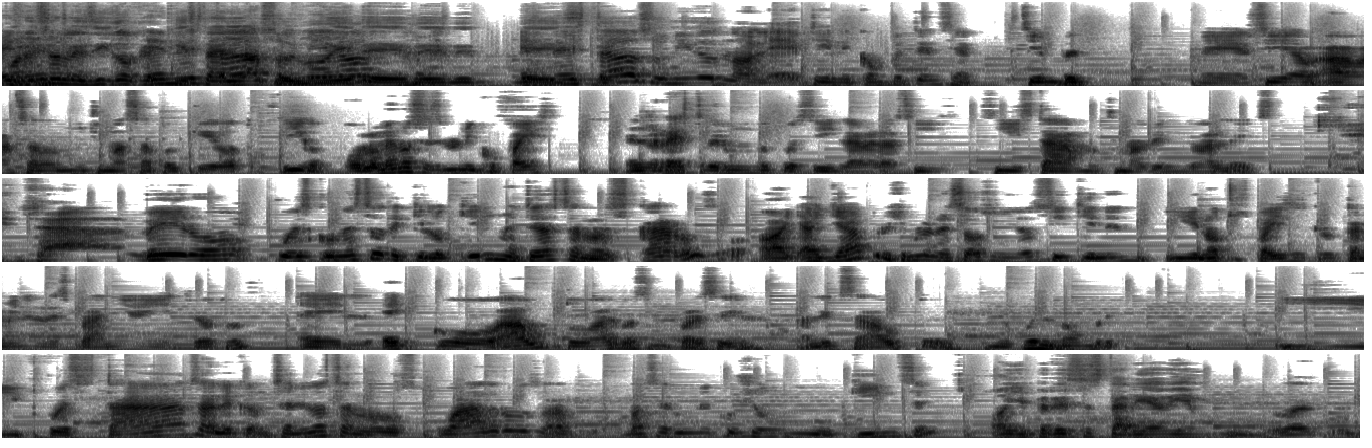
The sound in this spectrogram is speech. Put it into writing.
por eso les digo que aquí está el Apple Boy de En este- Estados Unidos no le tiene competencia. Siempre Eh, sí, ha, avanzado mucho más Apple que otros. Digo, por lo menos es el único país. El resto del mundo, pues sí, la verdad sí, sí está mucho más vendido Alex. Pero, pues con esto de que lo quieren meter hasta en los carros, allá, por ejemplo, en Estados Unidos sí tienen, y en otros países, creo que también en España y entre otros, el Eco Auto, algo así me parece, Alexa Auto, me fue el nombre. Y pues está sale- saliendo hasta los cuadros, va a ser un Echo Show 15. Oye, pero eso estaría bien.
